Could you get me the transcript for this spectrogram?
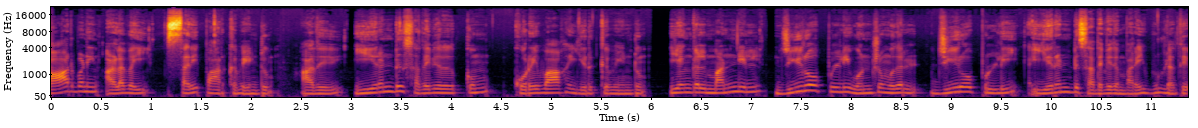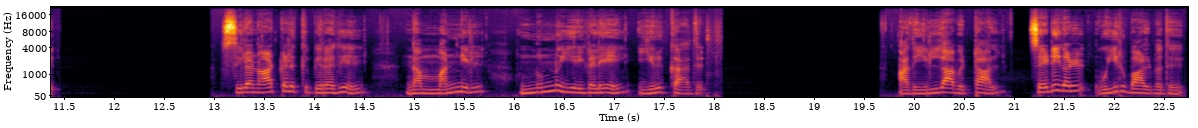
கார்பனின் அளவை சரிபார்க்க வேண்டும். அது இரண்டு சதவீதத்துக்கும் குறைவாக இருக்க வேண்டும். எங்கள் மண்ணில் ஜீரோ புள்ளி ஒன்று முதல் ஜீரோ புள்ளி இரண்டு சதவீதம் வரை உள்ளது. சில நாட்களுக்கு பிறகு நம் மண்ணில் நுண்ணுயிரிகளே இருக்காது. அது இல்லாவிட்டால் செடிகள் உயிர் வாழ்வது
